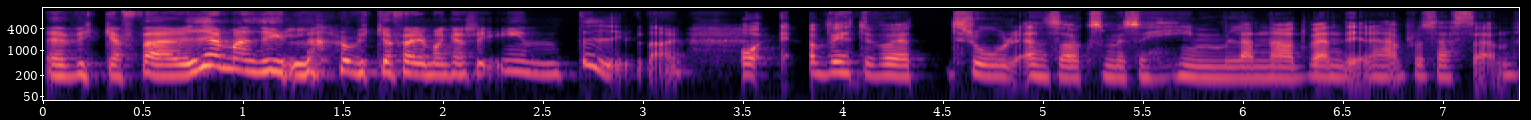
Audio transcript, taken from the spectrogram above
eh, vilka färger man gillar och vilka färger man kanske inte gillar. Och vet du vad jag tror en sak som är så himla nödvändig i den här processen?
